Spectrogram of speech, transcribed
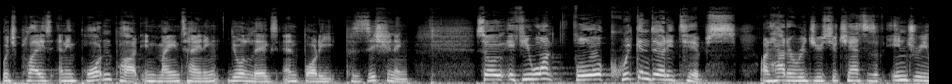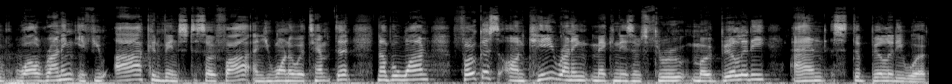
which plays an important part in maintaining your legs and body positioning. So if you want four quick and dirty tips on how to reduce your chances of injury while running, if you are convinced so far and you want to attempt it, number one, focus on key running mechanisms through mobility and stability work.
